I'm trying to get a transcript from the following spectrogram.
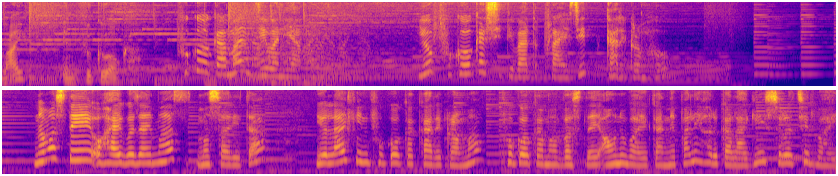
लाइफ इन फुकुओका फुकुओकामा जीवनयापन यो फुकुओका सिटीबाट प्रायोजित कार्यक्रम हो नमस्ते ओहाई गोजाइमास म सरिता यो लाइफ इन फुकुओका कार्यक्रममा फुकुओकामा बस्दै आउनुभएका नेपालीहरूका लागि सुरक्षित भई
